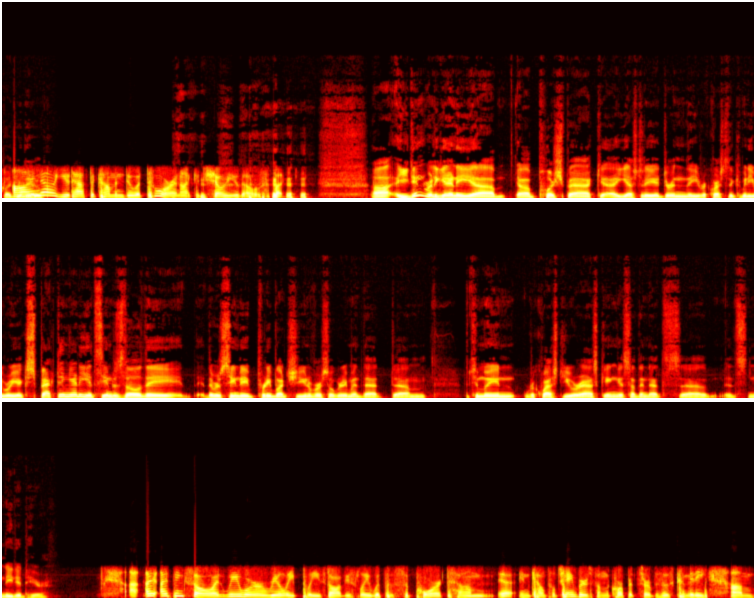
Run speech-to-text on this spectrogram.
but you I do. know you'd have to come and do a tour, and I could show you those. But uh, you didn't really get any uh, uh pushback uh, yesterday during the request of the committee. Were you expecting any? It seemed as though they there was seemed to be pretty much universal agreement that um, the two million request you were asking is something that's uh, it's needed here. I, I think so, and we were really pleased, obviously, with the support um, uh, in council chambers from the Corporate Services Committee. Um,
